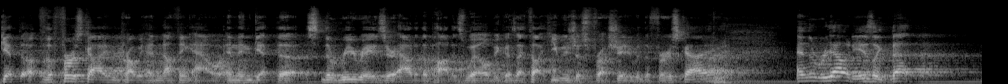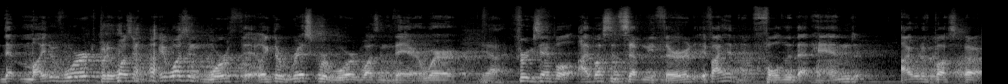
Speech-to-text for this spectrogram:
get the the first guy who probably had nothing out, and then get the the re-raiser out of the pot as well because I thought he was just frustrated with the first guy. And the reality is like that that might have worked, but it wasn't it wasn't worth it. Like the risk reward wasn't there. Where, Yeah. for example, I busted 73rd. If I had folded that hand, I would have busted. Uh,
